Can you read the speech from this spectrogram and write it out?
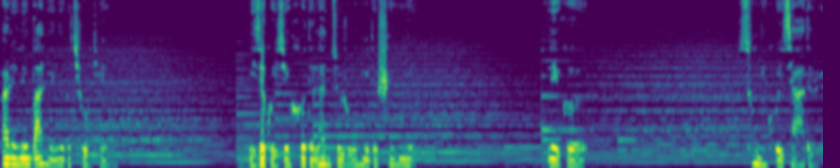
二零零八年那个秋天，你在鬼街喝得烂醉如泥的深夜，那个送你回家的人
